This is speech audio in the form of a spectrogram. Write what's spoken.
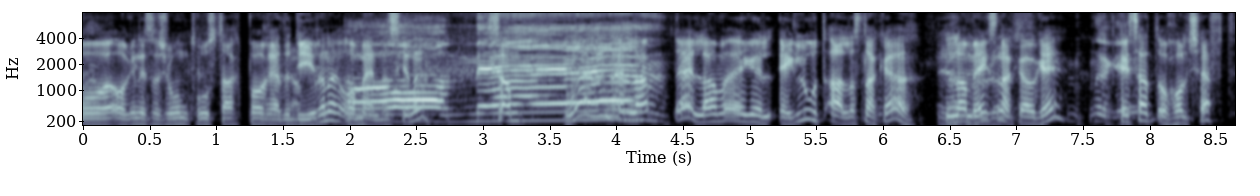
Og organisasjonen tror sterkt på å redde dyrene og menneskene. Å, Sam- Nei, nei, la, nei, la, meg- jeg, jeg lot alle snakke. her. La meg snakke, OK? Ok. Jeg satt og holdt kjeft.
